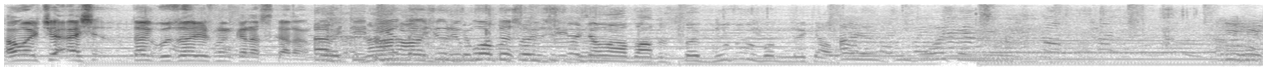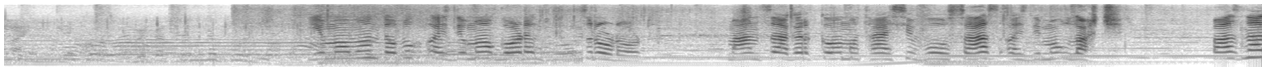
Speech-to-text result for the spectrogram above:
तवे तुम गुजारिश वनकस करान यमो वो दोपुक दिमो गोड़ त्रोड़ मान सा अगर कमत आह वो सास दिमो लच पज ना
